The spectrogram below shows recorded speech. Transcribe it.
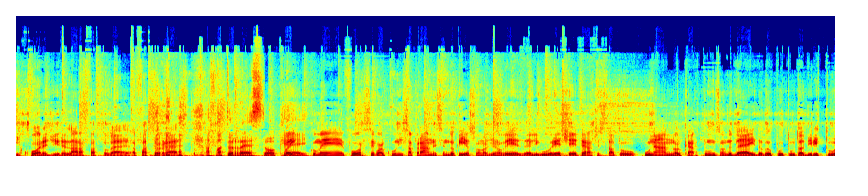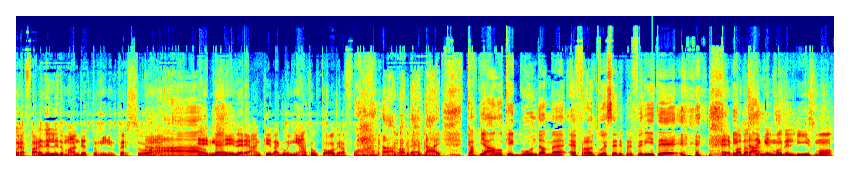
il cuore girellare ha fatto, ve- ha fatto il resto. ha fatto il resto, ok. Poi, come forse qualcuno sapranno, essendo che io sono genovese, Liguria, eccetera, c'è stato un anno il Cartoons on the Bay dove ho potuto addirittura fare delle domande a Tomino in persona Ah, e ok. ricevere anche l'agognato autografo. Ah, vabbè, dai, capiamo che Gundam è fra le tue serie preferite. E, Eh, va e da sé tanti- che il modellismo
